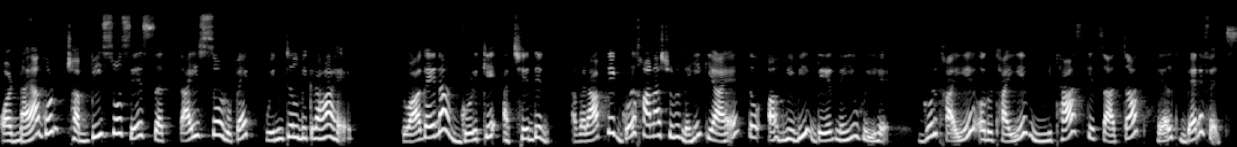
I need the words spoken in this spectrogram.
और नया गुड़ छब्बीस सौ से सत्ताईस सौ रुपये क्विंटल बिक रहा है। तो आ गए ना गुड़ के अच्छे दिन। अगर आपने गुड़ खाना शुरू नहीं किया है तो अभी भी देर नहीं हुई है। गुड़ खाइए और उठाइए मिठास के साथ साथ हेल्थ बेनिफिट्स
